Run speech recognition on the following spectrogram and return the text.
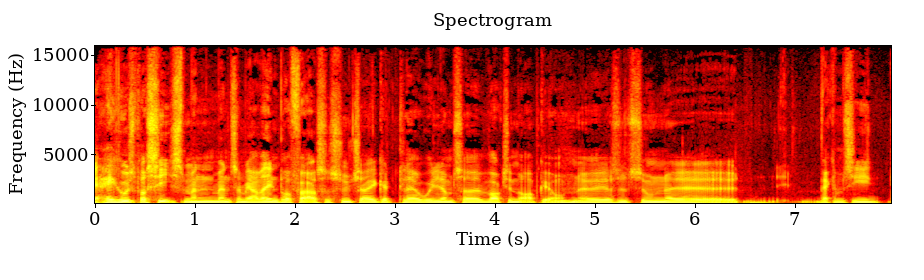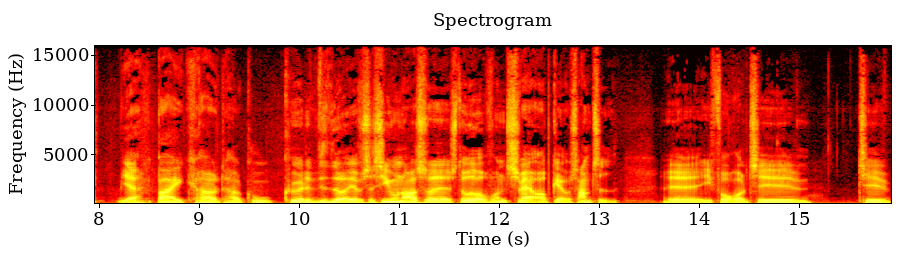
Jeg kan ikke huske præcis, men, men som jeg har været inde på før, så synes jeg ikke, at Claire Williams har vokset med opgaven. Øh, jeg synes, hun, øh, hvad kan man sige, ja, bare ikke har, har kunne køre det videre. Jeg vil så sige, at hun også har stået over for en svær opgave samtidig øh, i forhold til, til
